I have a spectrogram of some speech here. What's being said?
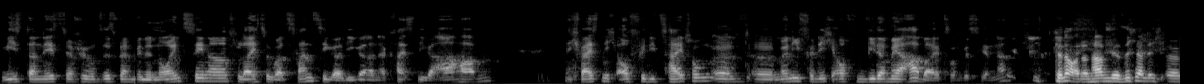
wie es dann nächstes Jahr für uns ist, wenn wir eine 19er, vielleicht sogar 20er Liga in der Kreisliga A haben ich weiß nicht, auch für die Zeitung, äh, äh, Mönni, für dich auch wieder mehr Arbeit, so ein bisschen, ne? Genau, dann haben wir sicherlich äh,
